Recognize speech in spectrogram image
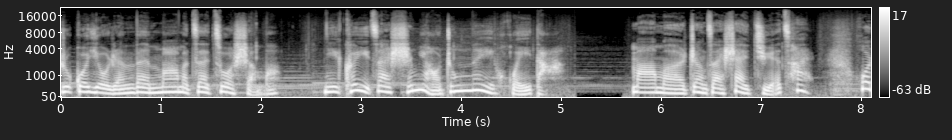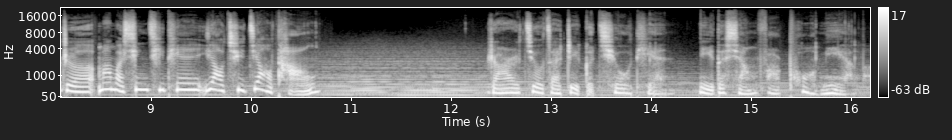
如果有人问妈妈在做什么，你可以在十秒钟内回答。”妈妈正在晒蕨菜，或者妈妈星期天要去教堂。然而，就在这个秋天，你的想法破灭了。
